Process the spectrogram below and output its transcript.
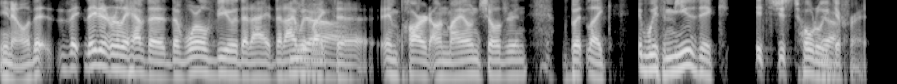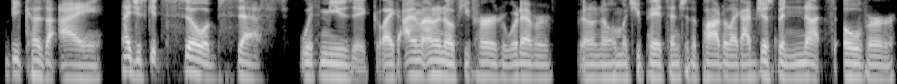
you know, they, they, they didn't really have the the worldview that I that I would like to impart on my own children. But like with music, it's just totally Yeah. different because I I just get so obsessed with music. Like I'm I don't know if you've heard or whatever. I don't know how much you pay attention to the pod, but like I've just been nuts over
